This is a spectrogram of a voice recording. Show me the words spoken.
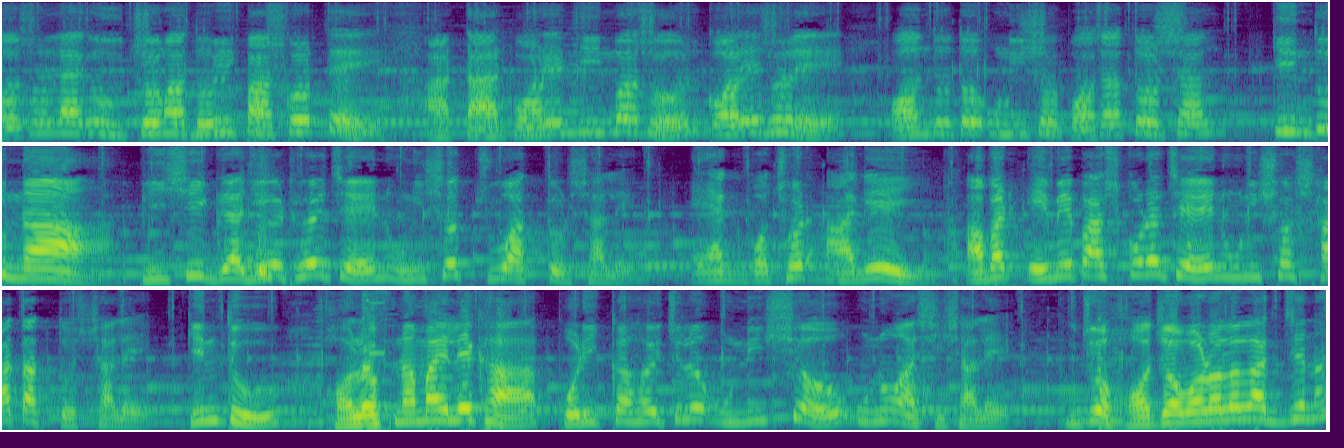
বছর লাগে উচ্চ মাধ্যমিক পাশ করতে, আর তারপরের তিন বছর কলেজ হলে অন্তত উনিশশো পঁচাত্তর সাল। কিন্তু না পিসি গ্র্যাজুয়েট হয়েছেন উনিশশো চুয়াত্তর সালে। এক বছর আগেই আবার এম এ পাশ করেছেন উনিশশো সাতাত্তর সালে। কিন্তু হলফনামায় লেখা পরীক্ষা হয়েছিল উনিশশো উনআশি সালে। পুজো হজবরল লাগছে না?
